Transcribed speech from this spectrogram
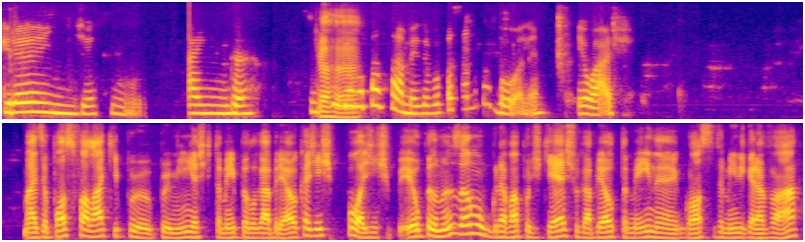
grande, assim, ainda. Uhum. Eu vou passar, mas eu vou passar numa boa, né? Eu acho. Mas eu posso falar aqui por, por mim, acho que também pelo Gabriel, que a gente, pô, a gente, eu pelo menos amo gravar podcast, o Gabriel também, né, gosta também de gravar.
